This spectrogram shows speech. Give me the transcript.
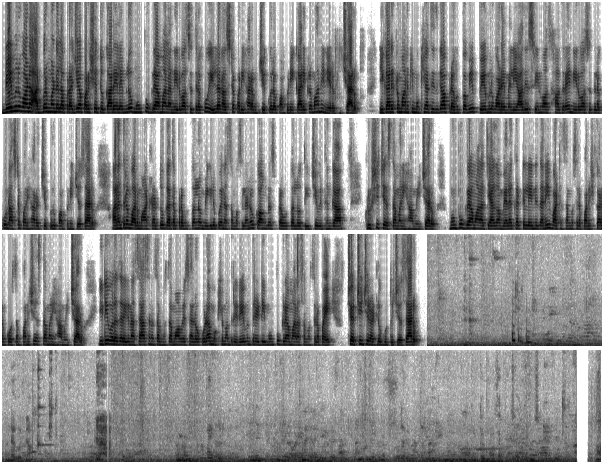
Vemulawada urban మండల ప్రజా పరిషత్తు కార్యాలయంలో ముంపు గ్రామాల నిర్వాసితులకు ఇళ్ళ నష్టపరిహారం చెక్కుల పంపిణీ కార్యక్రమాన్ని నిర్వహించారు. ఈ కార్యక్రమానికి ముఖ్య అతిథిగా ప్రభుత్వ విప్ వేములవాడ ఎమ్మెల్యే ఆది శ్రీనివాస్ హాజరై నిర్వాసితులకు నష్టపరిహార చెక్కులు పంపిణీ చేశారు. అనంతరం వారు మాట్లాడుతూ గత ప్రభుత్వంలో మిగిలిపోయిన సమస్యలను కాంగ్రెస్ ప్రభుత్వంలో తీర్చే విధంగా కృషి చేస్తామని హామీ ఇచ్చారు. ముంపు గ్రామాల త్యాగం వెలకట్టలేనిదని వాటి సమస్యల పరిష్కారం కోసం పనిచేస్తామని హామీ ఇచ్చారు. ఇటీవల జరిగిన శాసనసభ సమావేశాల్లో కూడా ముఖ్యమంత్రి రేవంత్ రెడ్డి ముంపు గ్రామాల సమస్యలపై చర్చించినట్లు గుర్తు చేశారు.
